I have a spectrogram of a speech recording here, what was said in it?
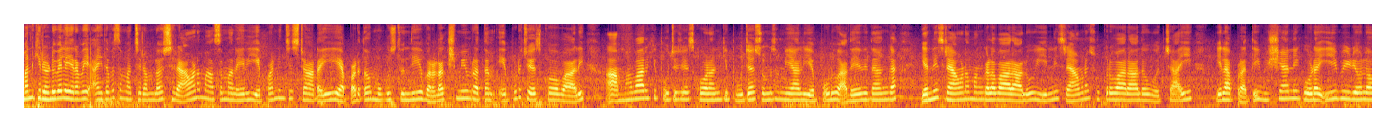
మనకి రెండు వేల ఇరవై ఐదవ సంవత్సరంలో శ్రావణ మాసం అనేది ఎప్పటి నుంచి స్టార్ట్ అయ్యి ఎప్పటితో ముగుస్తుంది? వరలక్ష్మి వ్రతం ఎప్పుడు చేసుకోవాలి? ఆ అమ్మవారికి పూజ చేసుకోవడానికి పూజ శుభ సమయాలు ఎప్పుడు? అదేవిధంగా ఎన్ని శ్రావణ మంగళవారాలు ఎన్ని శ్రావణ శుక్రవారాలు వచ్చాయి? ఇలా ప్రతి విషయాన్ని కూడా ఈ వీడియోలో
